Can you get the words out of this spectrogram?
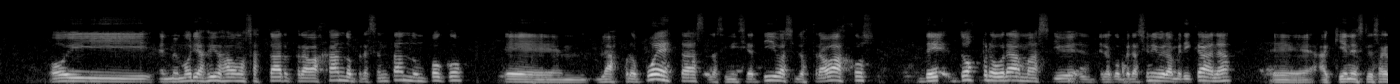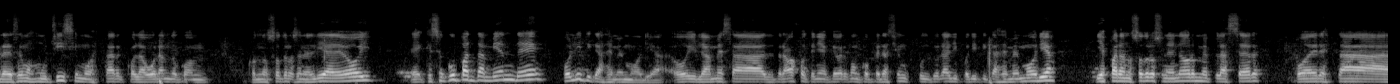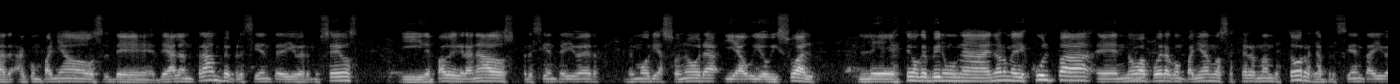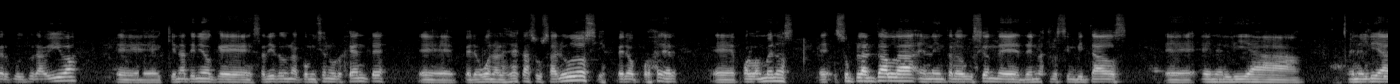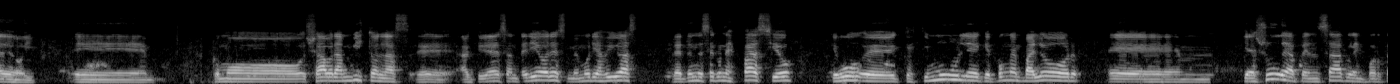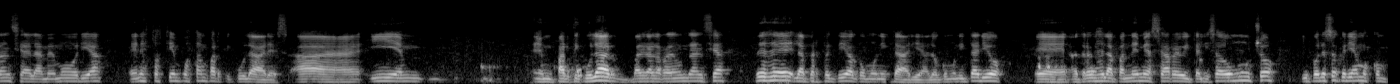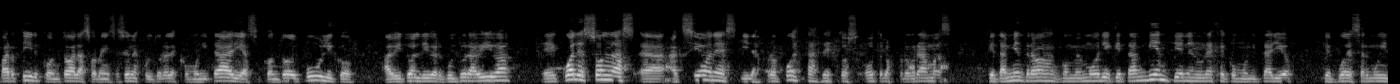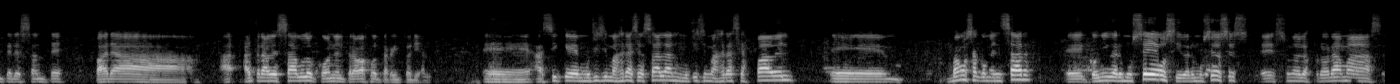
Hoy en Memorias Vivas vamos a estar trabajando, presentando un poco eh, las propuestas, las iniciativas y los trabajos de dos programas de la cooperación iberoamericana, eh, a quienes les agradecemos muchísimo estar colaborando con, con nosotros en el día de hoy, eh, que se ocupan también de políticas de memoria. Hoy la mesa de trabajo tenía que ver con cooperación cultural y políticas de memoria, y es para nosotros un enorme placer poder estar acompañados de, Alan Trump, presidente de Ibermuseos, y de Pavel Granados, presidente de Iber Memoria Sonora y Audiovisual. Les tengo que pedir una enorme disculpa, eh, no va a poder acompañarnos Esther Hernández Torres, la presidenta de Ibercultura Viva, eh, quien ha tenido que salir de una comisión urgente, eh, pero bueno, les deja sus saludos y espero poder por lo menos suplantarla en la introducción de, de nuestros invitados en, el día, en el día de hoy. como ya habrán visto en las actividades anteriores, Memorias Vivas pretende ser un espacio que, que estimule, que ponga en valor, eh, que ayude a pensar la importancia de la memoria en estos tiempos tan particulares. Ah, y en, en, particular, valga la redundancia, desde la perspectiva comunitaria. Lo comunitario eh, a través de la pandemia se ha revitalizado mucho y por eso queríamos compartir con todas las organizaciones culturales comunitarias y con todo el público habitual de Ibercultura Viva eh, cuáles son las uh, acciones y las propuestas de estos otros programas que también trabajan con memoria y que también tienen un eje comunitario que puede ser muy interesante para atravesarlo con el trabajo territorial. Eh, así que muchísimas gracias Alan, muchísimas gracias Pavel. Eh, vamos a comenzar eh, con Ibermuseos. Ibermuseos es, es uno de los programas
